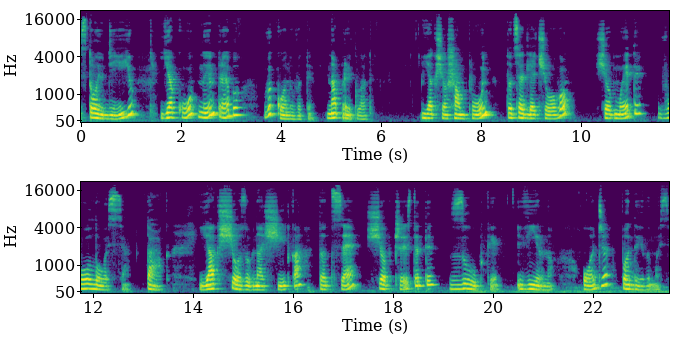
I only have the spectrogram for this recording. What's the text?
з тою дією, яку ним треба виконувати. Наприклад, якщо шампунь, то це для чого? Щоб мити волосся. Так. Якщо зубна щітка, то це щоб чистити зубки. Вірно. Отже, подивимось.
